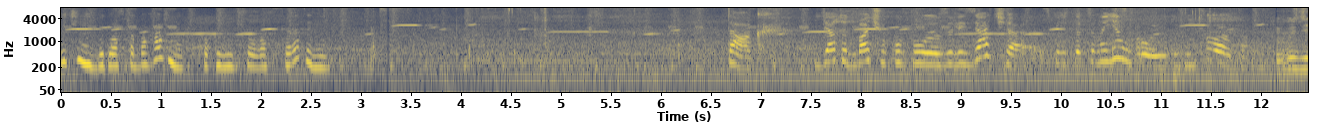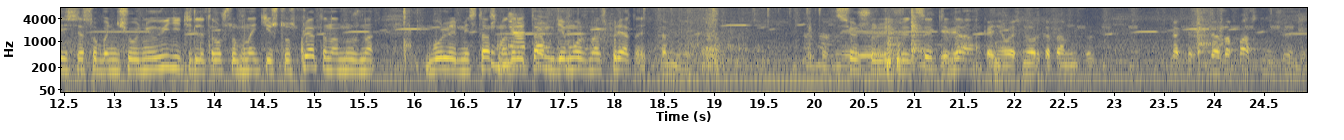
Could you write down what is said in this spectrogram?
Відчиніть, будь ласка, багажник, покажіть, що у вас всередині. Так, я тут бачу купу залізяча. Скажіть, а це не є зброєю? Тут нічого там. Вы здесь особо ничего не увидите. Для того, чтобы найти, что спрятано, нужно более места смотреть Підняти. там, где можно спрятать. Там нет. Это же Все, не что лежит, это да. девятка, не восьмерка, там для, для запаски ничего нет.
